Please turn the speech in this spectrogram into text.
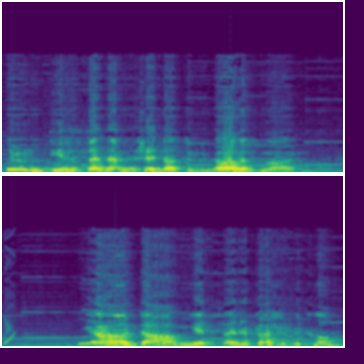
Hm, dieses ein Dankeschön, dass du geholfen hast. Ja, und da haben wir jetzt eine Flasche bekommen.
